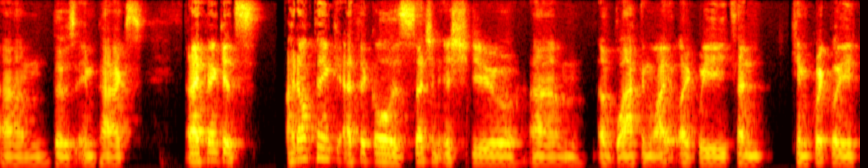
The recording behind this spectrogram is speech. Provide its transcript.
um, those impacts. And I think it's I don't think ethical is such an issue um, of black and white like we tend can quickly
